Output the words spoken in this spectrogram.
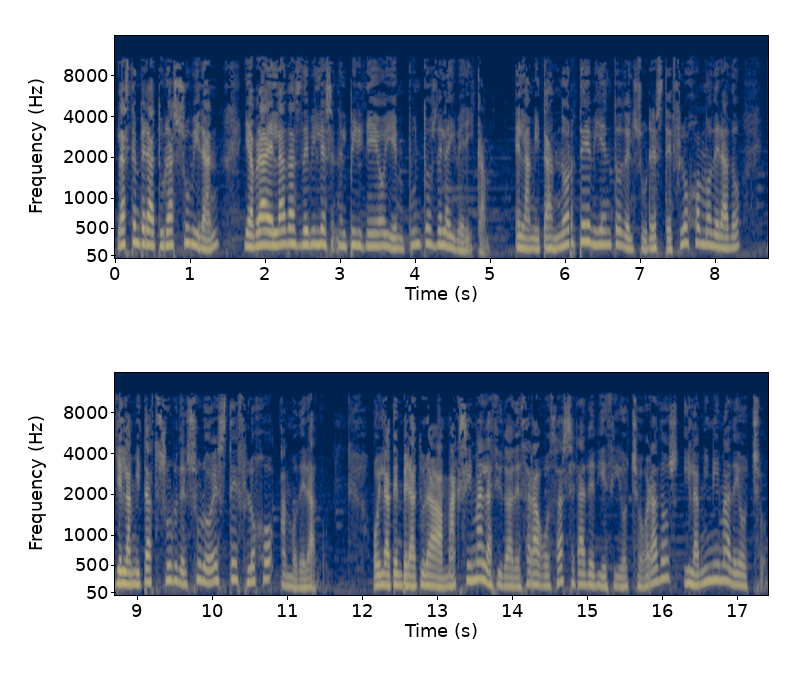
Las temperaturas subirán y habrá heladas débiles en el Pirineo y en puntos de la Ibérica. En la mitad norte, viento del sureste flojo a moderado y en la mitad sur del suroeste flojo a moderado. Hoy la temperatura máxima en la ciudad de Zaragoza será de 18 grados y la mínima de 8.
